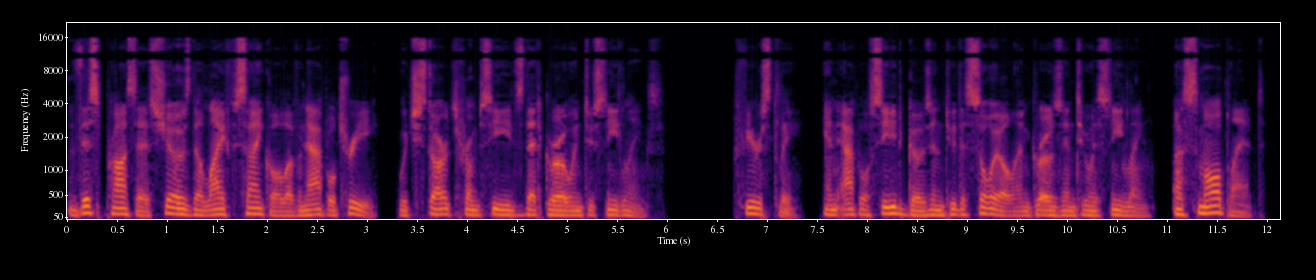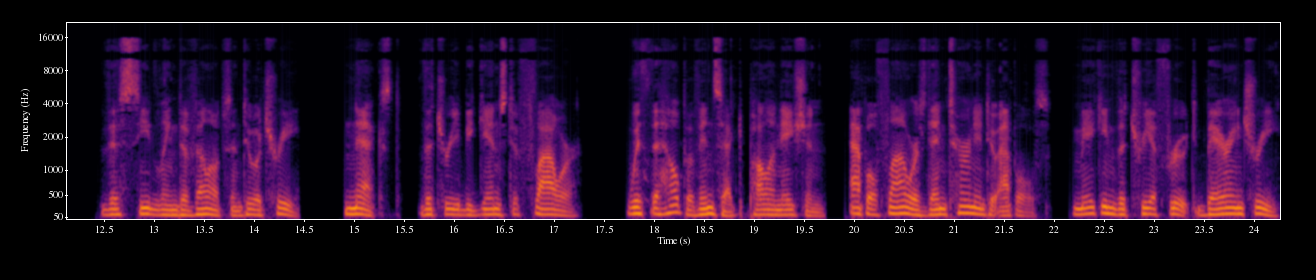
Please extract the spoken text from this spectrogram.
This process shows the life cycle of an apple tree, which starts from seeds that grow into seedlings. Firstly, an apple seed goes into the soil and grows into a seedling, a small plant. This seedling develops into a tree. Next, the tree begins to flower. With the help of insect pollination, apple flowers then turn into apples, making the tree a fruit-bearing tree.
